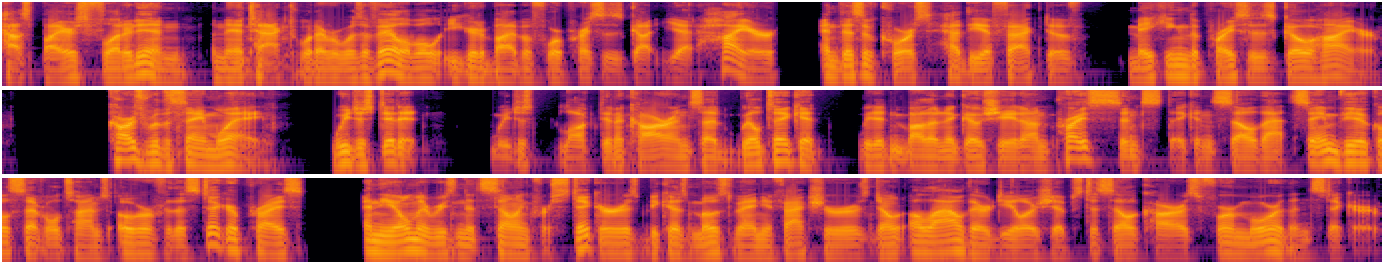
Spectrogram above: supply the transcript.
House buyers flooded in and they attacked whatever was available, eager to buy before prices got yet higher. And this, of course, had the effect of making the prices go higher. Cars were the same way. We just did it. We just locked in a car and said, we'll take it. We didn't bother to negotiate on price since they can sell that same vehicle several times over for the sticker price. And the only reason it's selling for sticker is because most manufacturers don't allow their dealerships to sell cars for more than sticker.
